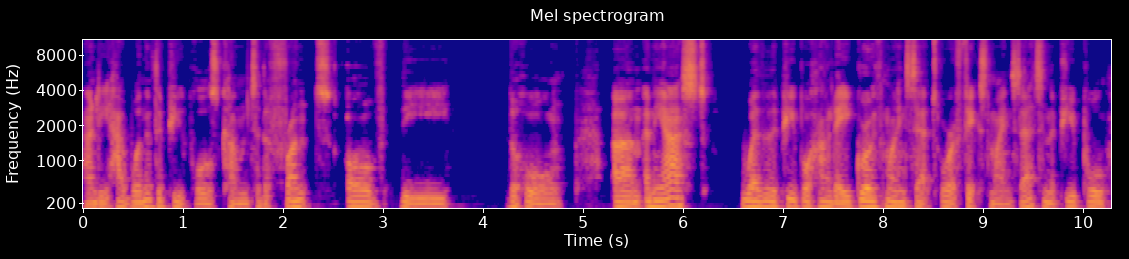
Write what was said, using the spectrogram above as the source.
and he had one of the pupils come to the front of the the hall, um, and he asked whether the pupil had a growth mindset or a fixed mindset. And the pupil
